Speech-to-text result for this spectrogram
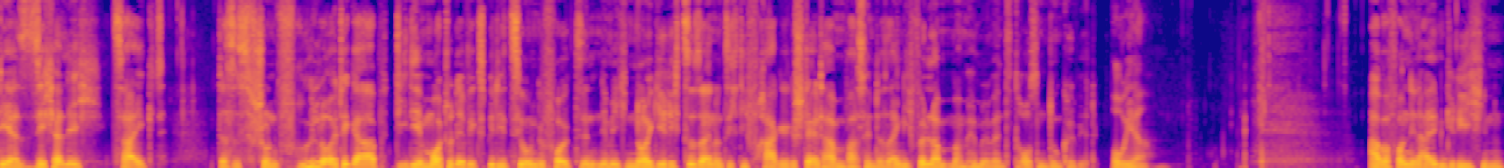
der sicherlich zeigt, dass es schon früh Leute gab, die dem Motto der Wixpedition gefolgt sind, nämlich neugierig zu sein und sich die Frage gestellt haben, was sind das eigentlich für Lampen am Himmel, wenn es draußen dunkel wird. Oh ja. Aber von den alten Griechen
